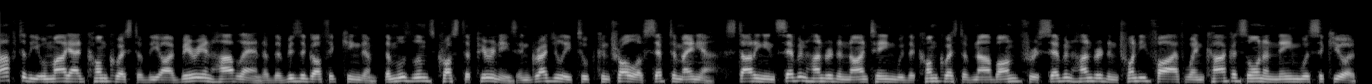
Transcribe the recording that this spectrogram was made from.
After the Umayyad conquest of the Iberian heartland of the Visigothic kingdom, the Muslims crossed the Pyrenees and gradually took control of Septimania, starting in 719 with the conquest of Narbonne through 725 when Carcassonne and Nîmes were secured.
